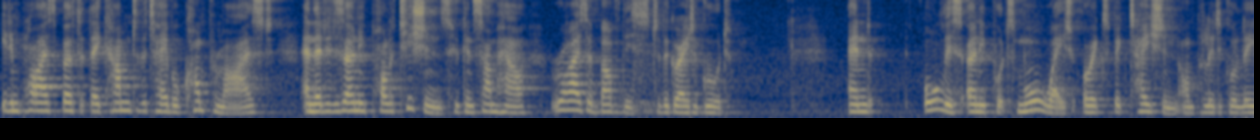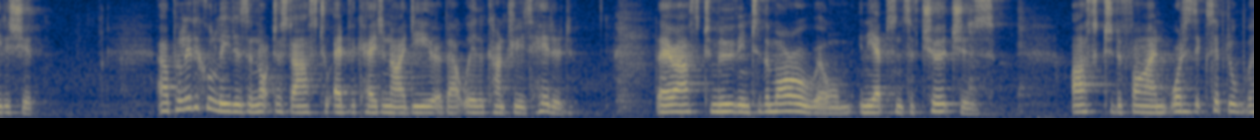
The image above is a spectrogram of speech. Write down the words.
it implies both that they come to the table compromised and that it is only politicians who can somehow rise above this to the greater good. And all this only puts more weight or expectation on political leadership. Our political leaders are not just asked to advocate an idea about where the country is headed, they are asked to move into the moral realm in the absence of churches, asked to define what is acceptable,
